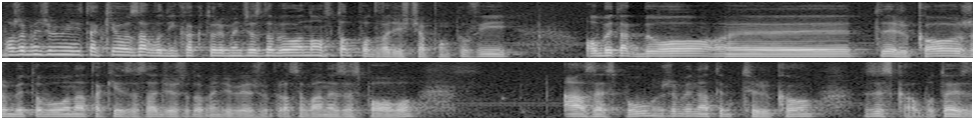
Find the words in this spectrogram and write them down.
Może będziemy mieli takiego zawodnika, który będzie zdobywał non-stop po 20 punktów i oby tak było, e, tylko żeby to było na takiej zasadzie, że to będzie, wiesz, wypracowane zespołowo a zespół, żeby na tym tylko zyskał, bo to jest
